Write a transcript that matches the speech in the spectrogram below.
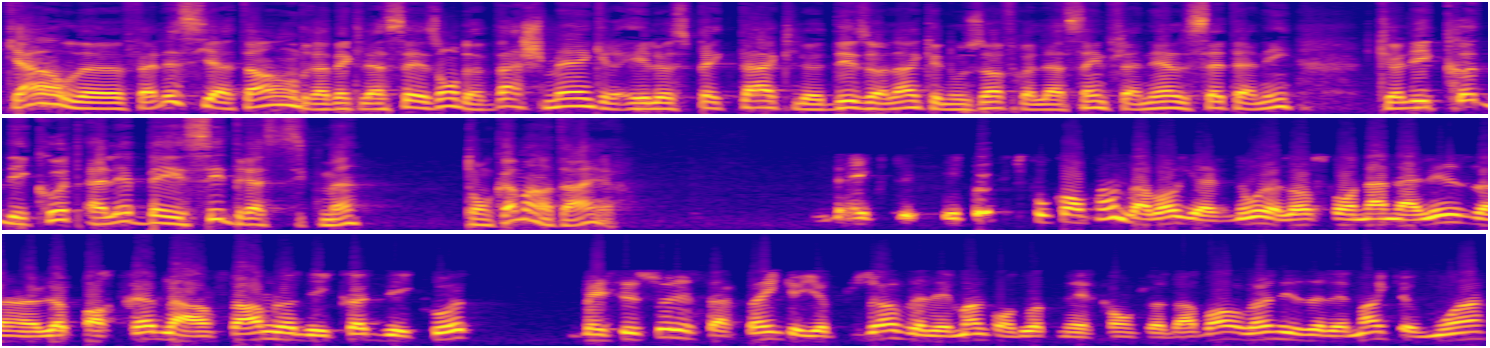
Carl, euh, fallait s'y attendre avec la saison de Vache Maigre et le spectacle désolant que nous offre la Sainte Flanelle cette année, que les codes d'écoute allaient baisser drastiquement. Ton commentaire? Ben, écoute, écoute, il faut comprendre d'abord, Gavino, lorsqu'on analyse euh, le portrait de l'ensemble des codes d'écoute, ben c'est sûr et certain qu'il y a plusieurs éléments qu'on doit tenir compte. D'abord, l'un des éléments que moi,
